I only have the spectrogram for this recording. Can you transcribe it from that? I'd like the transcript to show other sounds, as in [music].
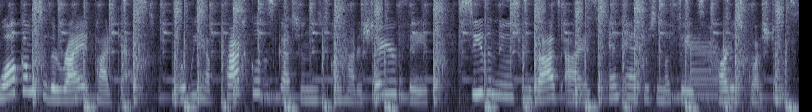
Welcome to the Riot Podcast, where we have practical discussions on how to share your faith, see the news from God's eyes, and answer some of faith's hardest questions.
